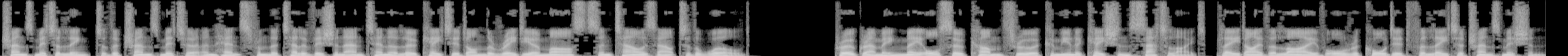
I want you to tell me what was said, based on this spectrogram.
transmitter link to the transmitter and hence from the television antenna located on the radio masts and towers out to the world. Programming may also come through a communications satellite, played either live or recorded for later transmission.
